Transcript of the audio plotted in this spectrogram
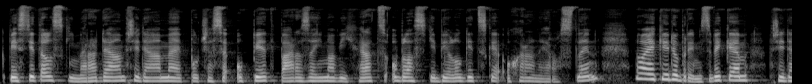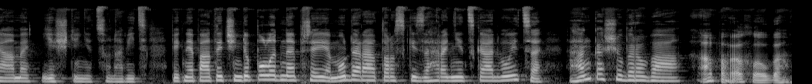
K pěstitelským radám přidáme počase opět pár zajímavých rad z oblasti biologické ochrany rostlin. No a jak je dobrým zvykem, přidáme ještě něco navíc. Pěkné páteční dopoledne přeje moderátorsky zahradnická dvojice Hanka Šuberová a Pavel Chlouba.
